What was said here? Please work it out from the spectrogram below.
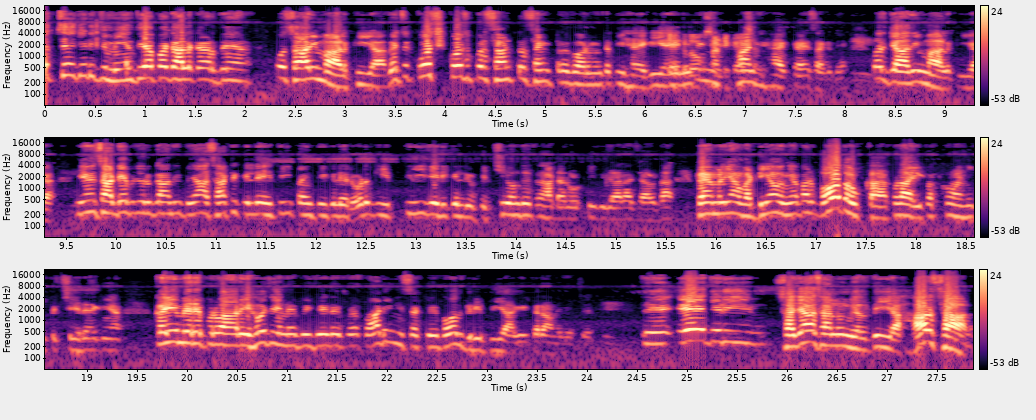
ਇੱਥੇ ਜਿਹੜੀ ਜ਼ਮੀਨ ਦੀ ਆਪਾਂ ਗੱਲ ਕਰਦੇ ਆ ਉਹ ਸਾਰੀ ਮਾਲਕੀ ਆ ਵਿੱਚ ਕੁਝ ਕੁਝ ਪਰਸੈਂਟ ਸੈਂਟਰ ਗਵਰਨਮੈਂਟ ਦੀ ਹੈਗੀ ਹੈ ਇੱਕ ਦੋ percent ਕਹਿ ਹਾਂਜੀ ਹੈ ਕਹਿ ਸਕਦੇ ਆ। ਪਰ ਜਿਆਦੀ ਮਾਲਕੀ ਆ। ਜਿਵੇਂ ਸਾਡੇ ਬਜ਼ੁਰਗਾਂ ਦੀ 50 60 ਕਿੱਲੇ ਸੀ 30 35 ਕਿੱਲੇ ਰੁੜ ਗਈ 30 ਜਿਹੜੀ ਕਿੱਲੇ ਪਿੱਛੇ ਹੁੰਦੇ ਤੇ ਸਾਡਾ ਰੋਟੀ ਗੁਜ਼ਾਰਾ ਚੱਲਦਾ। ਫੈਮਲੀਆਂ ਵੱਡੀਆਂ ਹੋ ਗਈਆਂ ਪਰ ਬਹੁਤ ਔਖਾ ਹੈ ਪੜ੍ਹਾਈ ਪੱਖੋਂ ਅਸੀਂ ਪਿੱਛੇ ਰਹਿ ਗਏ ਹਾਂ ਕਈ ਮੇਰੇ ਪਰਿਵਾਰ ਇਹੋ ਜਿਹੇ ਨੇ ਵੀ ਜਿਹੜੇ ਪੜ੍ਹ ਹੀ ਨਹੀਂ ਸਕੇ ਬਹੁਤ ਗਰੀਬੀ ਆ ਗਈ ਘਰਾਂ ਦੇ ਵਿੱਚ। ਤੇ ਇਹ ਜਿਹੜੀ ਸਜ਼ਾ ਸਾਨੂੰ ਮਿਲਦੀ ਆ ਹਰ ਸਾਲ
